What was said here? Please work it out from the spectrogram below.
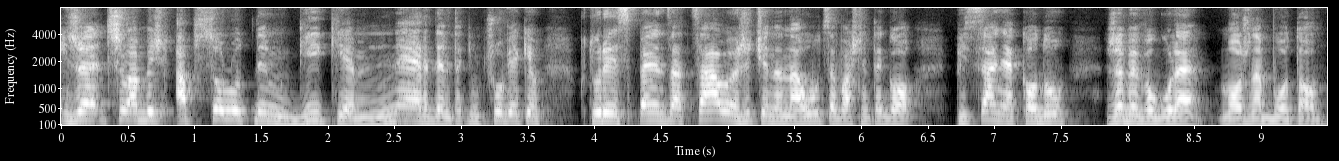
i że trzeba być absolutnym geekiem, nerdem, takim człowiekiem, który spędza całe życie na nauce właśnie tego pisania kodu, żeby w ogóle można było to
